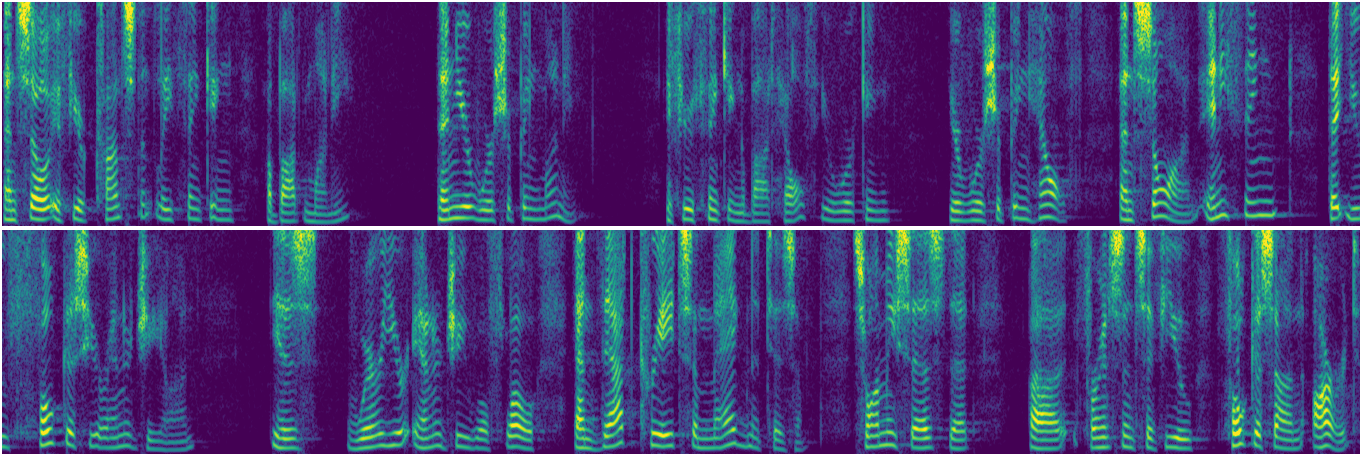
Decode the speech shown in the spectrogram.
And so if you're constantly thinking about money, then you're worshiping money. If you're thinking about health, you're working you're worshiping health and so on. Anything that you focus your energy on is where your energy will flow and that creates a magnetism. Swami says that uh, for instance, if you focus on art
